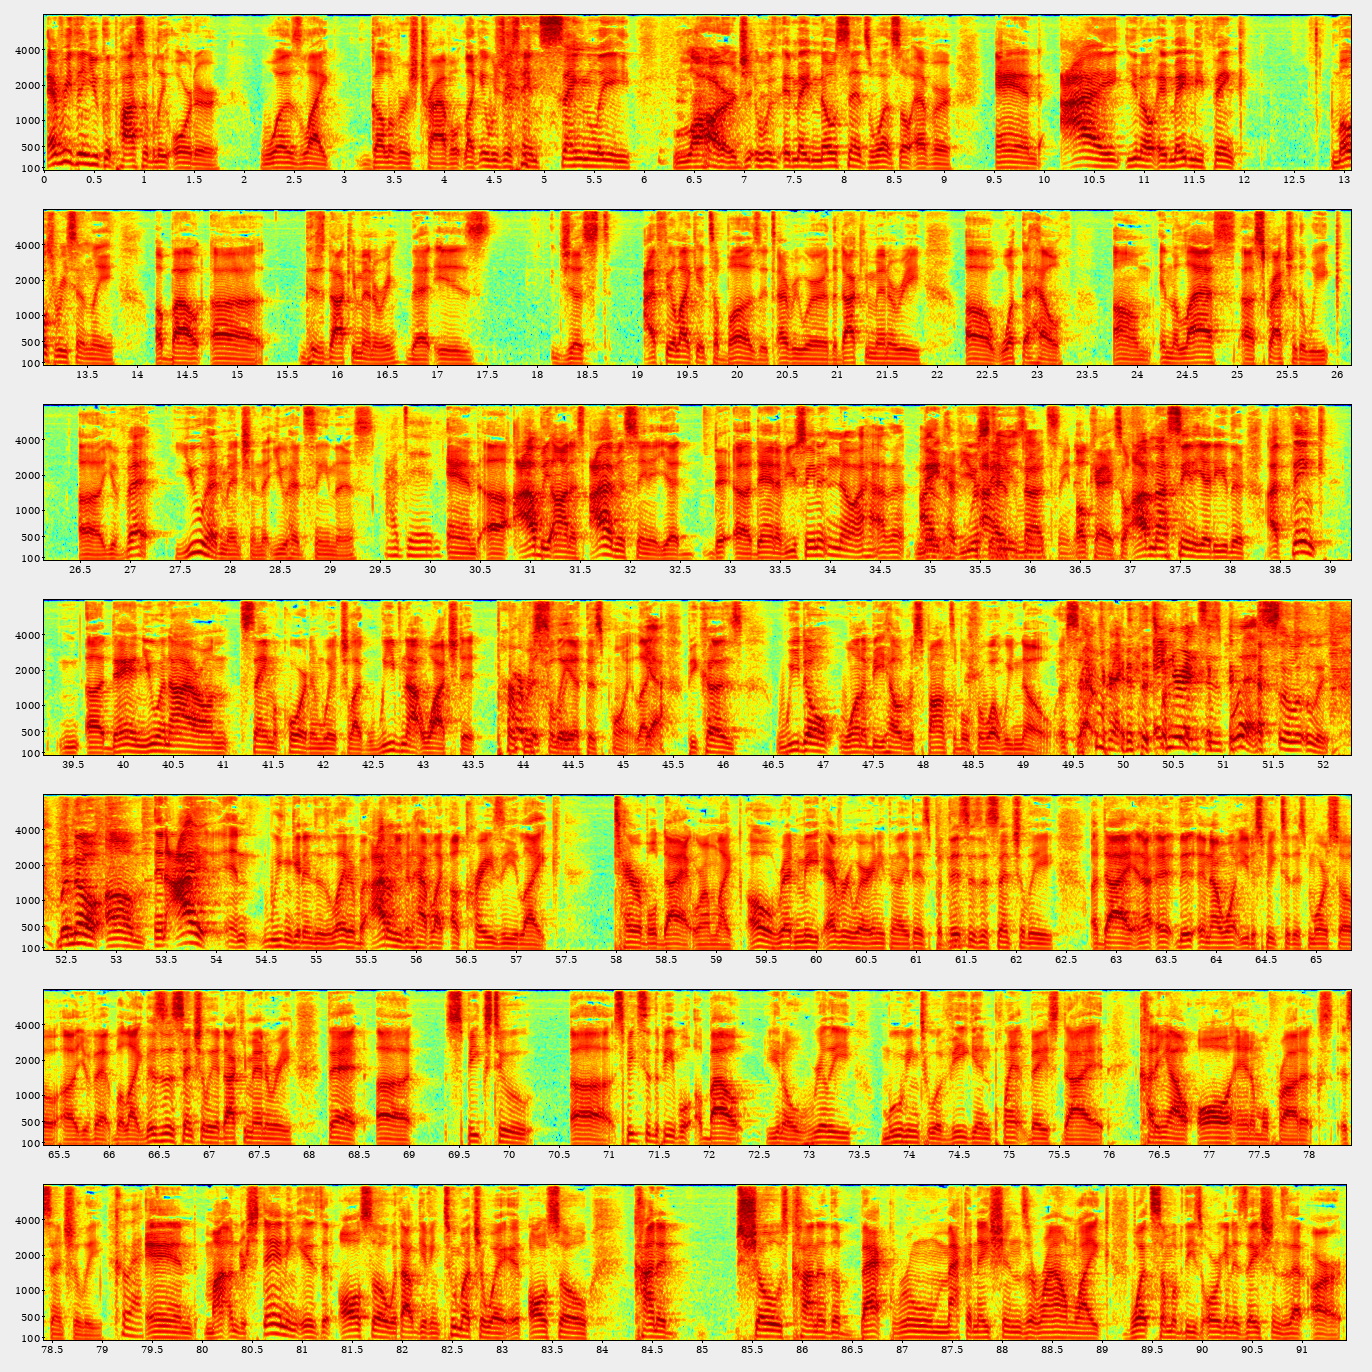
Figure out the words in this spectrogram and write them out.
everything you could possibly order was like Gulliver's Travel. Like it was just insanely large. It was it made no sense whatsoever. And I, you know, it made me think most recently about uh this documentary that is just I feel like it's a buzz. It's everywhere. The documentary, uh, "What the Health." Um, in the last uh, scratch of the week, uh, Yvette you had mentioned that you had seen this, I did. and uh, I'll be honest, I haven't seen it yet. D- uh, Dan, have you seen it? No, I haven't. Nate, I'm have you seen it? I it? have not seen it. Okay, so I've not seen it yet either. I think uh, Dan, you and I are on the same accord in which like we've not watched it purposefully, Purposefully. at this point, like Yeah. because we don't want to be held responsible for what we know. Right. Ignorance is bliss. Absolutely. But no, um, and I and we can get into this later, but I don't even have like a crazy like terrible diet where I'm like, oh, red meat everywhere, anything like this. But this is essentially a diet, and I uh, and I want you to speak to this more so, uh, Yvette. But like, this is essentially a documentary that uh, speaks to uh, speaks to the people about you know really moving to a vegan plant based diet. Cutting out all animal products, essentially. Correct. And my understanding is that also, without giving too much away, it also kind of shows kind of the backroom machinations around like what some of these organizations that are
